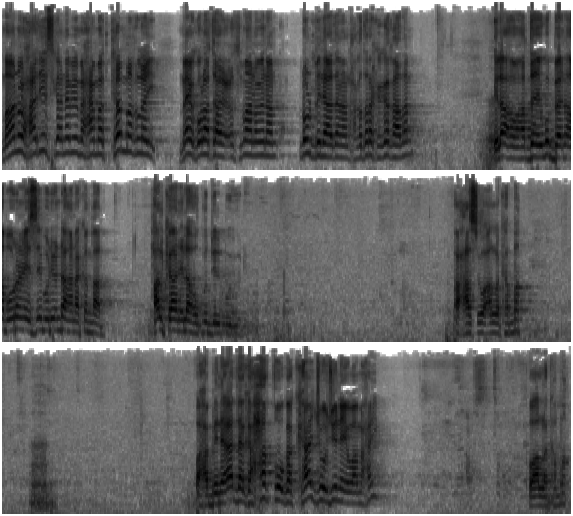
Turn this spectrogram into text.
Maanuu xadiiska nebi maxamed ka maqlay may kula tahay cuhmaano inaan dhul bini aadan aan kaga qaadan? Ilaahu hadday igu been abuuranaysa buu yidhi indhahana ka qaad. Halkaan ilaahu ku dil buu yidhi. Waxaas waa alla ka baq waxa bini aadamka xaqooga kaa joojinaya waa maxay? Waa alla ka baq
